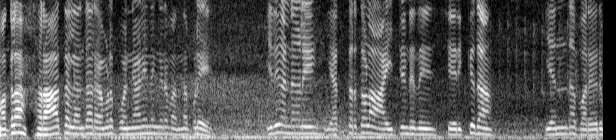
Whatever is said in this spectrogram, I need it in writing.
മക്കളെ റാത്തല്ല. എന്താ പറയുക നമ്മൾ പൊന്നാനിയിൽ നിന്ന് ഇങ്ങനെ വന്നപ്പോഴേ ഇത് കണ്ടങ്ങളെ എത്രത്തോളം ആയിട്ടുണ്ടെന്ന് ശരിക്കിതാ എന്താ പറയുക ഒരു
